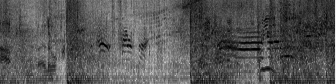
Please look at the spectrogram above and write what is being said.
Ah Bah alors Ah oui, Parasite Ah oui. Ah,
